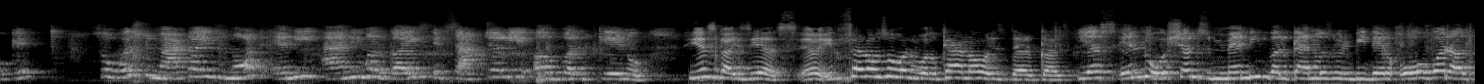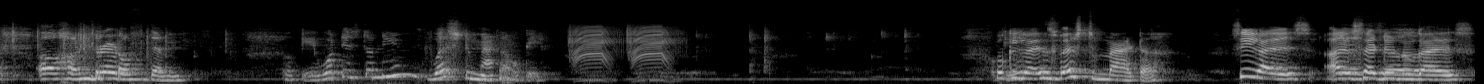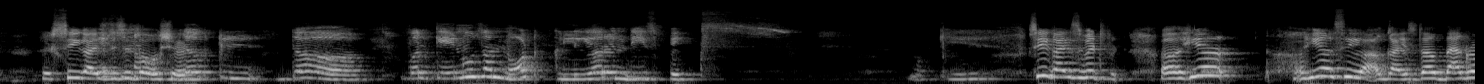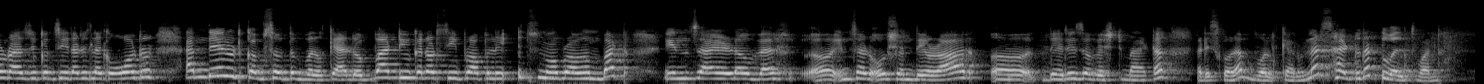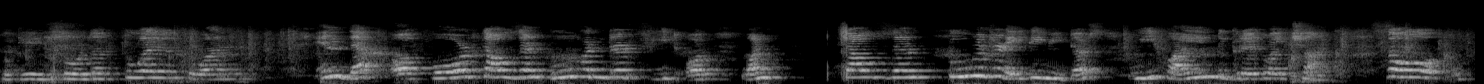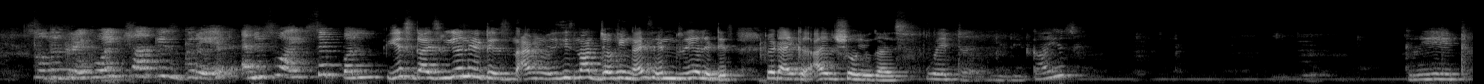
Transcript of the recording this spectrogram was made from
Okay. So West Mata is not any animal, guys. It's actually a volcano. Yes, guys. Yes. Uh, inside also one volcano is there, guys. Yes, in oceans, many volcanoes will be there, over a, a hundred of them. Okay, what is the name? West Mata. Okay. Okay, guys, West Matter. See, guys, I Yes, said it, uh, guys. See, guys, this is the ocean. The, the volcanoes are not clear in these pics. See, guys, wait. wait. Uh, here, here, see, uh, guys, the background, as you can see, that is like a water, and there it comes out the volcano. But you cannot see properly. It's no problem. But inside a uh, inside ocean, there are uh, there is a waste matter that is called a volcano. Let's head to the twelfth one. Okay, so the twelfth one, in depth of 4,200 feet or 1,280 meters, we find the great white shark. So, so the great white shark is great and it's quite simple. Yes, guys, really it is. I'm. He's not joking, guys. In real it is. Wait, I I'll show you guys. Wait a minute, guys. Great.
